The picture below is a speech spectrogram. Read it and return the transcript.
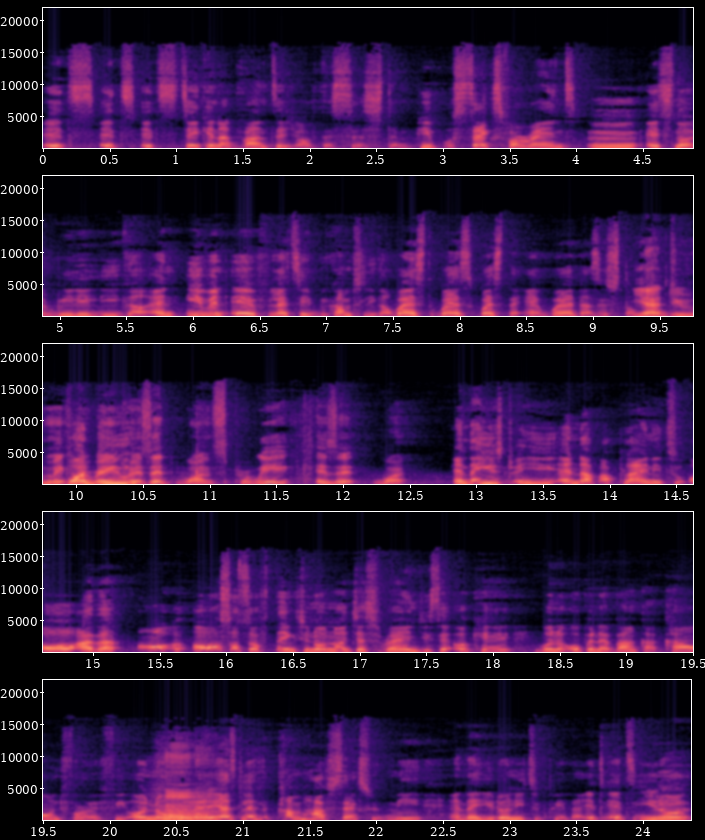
it's it's it's taking advantage of the system. People sex for rent, mm, it's not really legal. And even if let's say it becomes legal, where's where's where's the? Where does it stop? Yeah, do you make What an do you- Is it once per week? Is it what? And then you and you end up applying it to all other all, all sorts of things you know not just rent you say okay you want to open a bank account for a fee oh no Hmm. let, yes let come have sex with me and then you don't need to pay that it, it's you know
